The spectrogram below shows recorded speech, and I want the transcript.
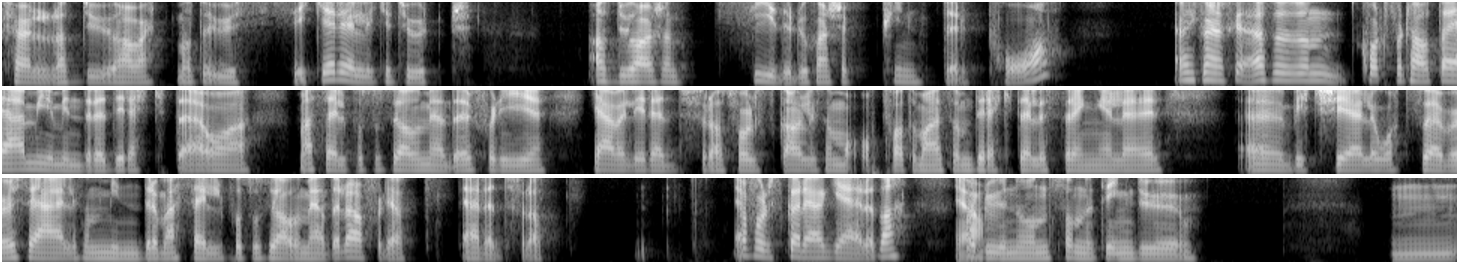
føler at du har vært på en måte usikker, eller ikke turt At du har sånne sider du kanskje pynter på? Jeg vet ikke hva jeg skal Altså sånn kort fortalt, da, jeg er mye mindre direkte og meg selv på sosiale medier fordi jeg er veldig redd for at folk skal liksom oppfatte meg som direkte eller streng eller uh, bitchy eller whatsoever, så jeg er liksom mindre meg selv på sosiale medier, da, fordi at jeg er redd for at ja, folk skal reagere, da. Ja. Har du noen sånne ting du Mm,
